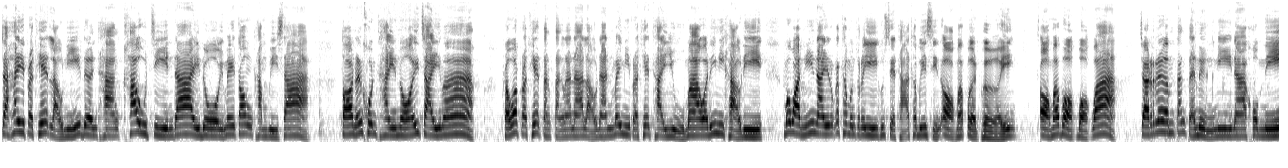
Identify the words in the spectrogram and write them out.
จะให้ประเทศเหล่านี้เดินทางเข้าจีนได้โดยไม่ต้องทำวีซ่าตอนนั้นคนไทยน้อยใจมาก ราะว่าประเทศต่างๆ นานาเหล่านั้น ไม่มีประเทศไทยอยู่มาวันนี้มีข่าวดี เมื่อวานนี้นายกรัฐมนตรีคุณเศรษฐาทวีสินออกมาเปิดเผย ออกมาบอกบอกว่า จะเริ่มตั้งแต่หนึ่งมีนาคมนี้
